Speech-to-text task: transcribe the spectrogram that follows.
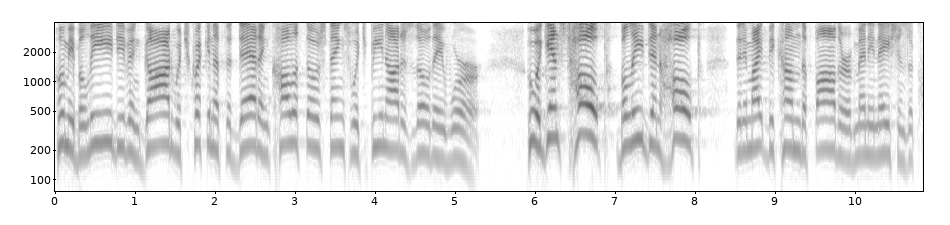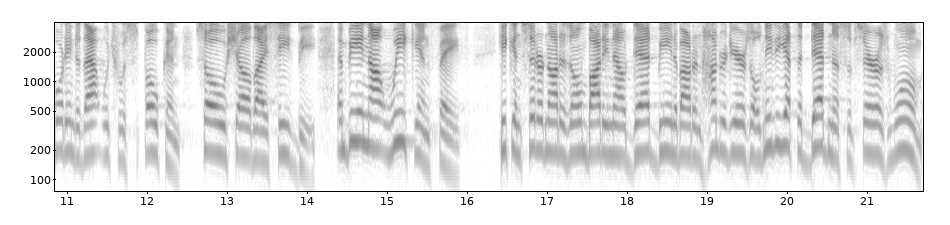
whom he believed, even God, which quickeneth the dead, and calleth those things which be not as though they were. Who against hope believed in hope that he might become the father of many nations, according to that which was spoken, so shall thy seed be. And being not weak in faith, he considered not his own body now dead, being about an hundred years old, neither yet the deadness of Sarah's womb.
